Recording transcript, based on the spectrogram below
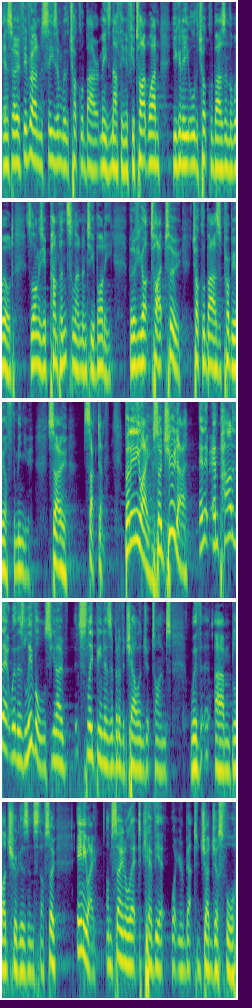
And so if everyone sees him with a chocolate bar, it means nothing. If you're type 1, you can eat all the chocolate bars in the world as long as you pump insulin into your body. But if you've got type 2, chocolate bars is probably off the menu. So sucked in. But anyway, so Judah, and, and part of that with his levels, you know, sleeping is a bit of a challenge at times with um, blood sugars and stuff. So anyway, I'm saying all that to caveat what you're about to judge us for.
